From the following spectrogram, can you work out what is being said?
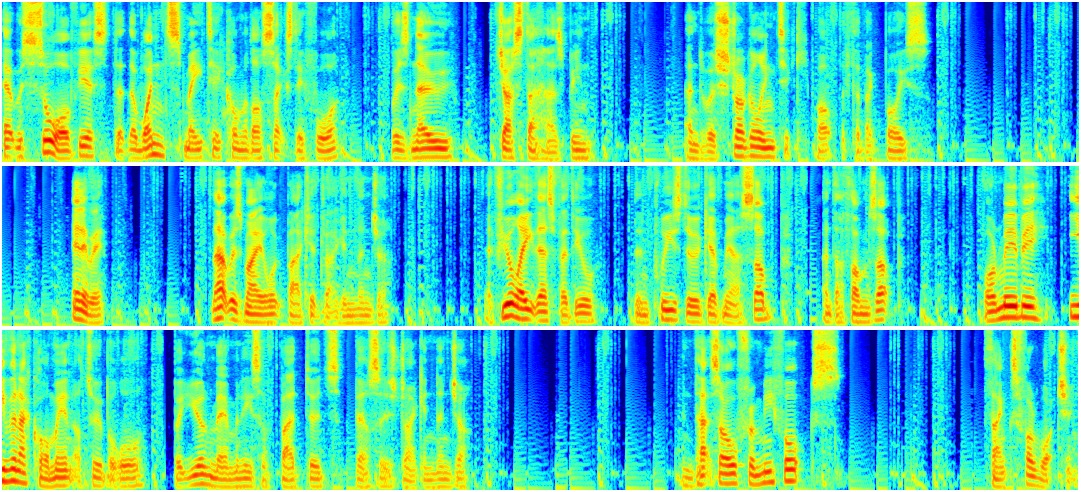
It was so obvious that the once mighty Commodore 64 was now just a has-been, and was struggling to keep up with the big boys. Anyway, that was my look back at Dragon Ninja. If you like this video, then please do give me a sub and a thumbs up, or maybe even a comment or two below about your memories of Bad Dudes versus Dragon Ninja. And that's all from me folks. Thanks for watching.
